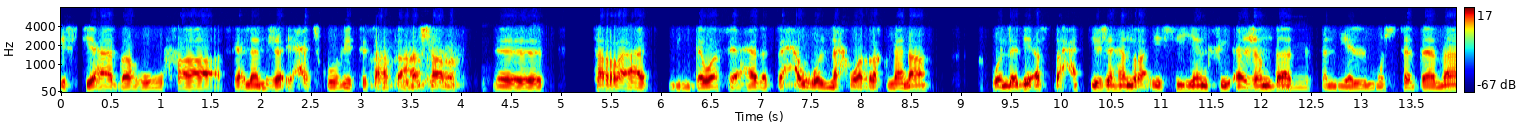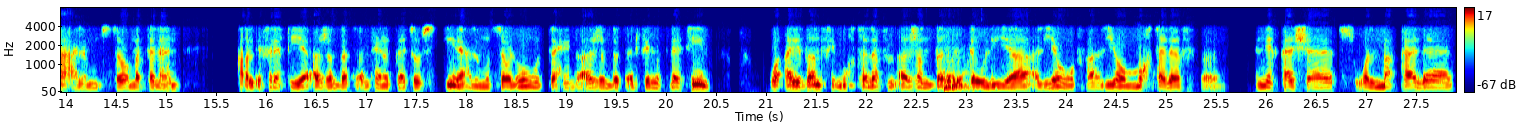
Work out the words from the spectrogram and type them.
استيعابه. ففعلا جائحة كوفيد 19 آه، سرعت من دوافع هذا التحول نحو الرقمنة والذي أصبح اتجاها رئيسيا في أجندات التنمية المستدامة على مستوى مثلا القاره الإفريقية أجندة 2063 على مستوى الأمم المتحدة أجندة 2030 وأيضا في مختلف الأجندات الدولية اليوم فاليوم مختلف النقاشات والمقالات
